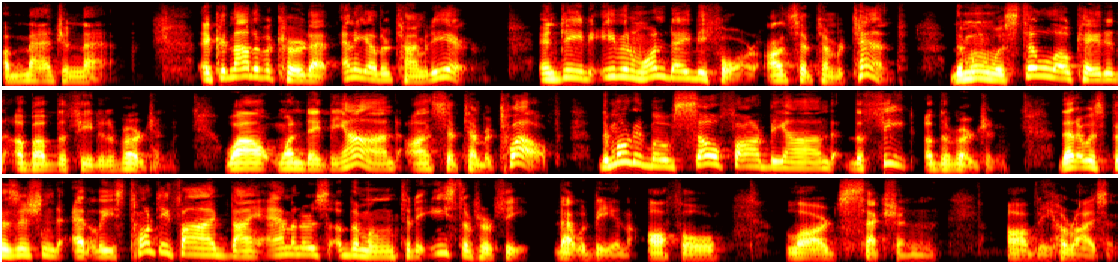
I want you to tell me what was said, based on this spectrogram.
Imagine that. It could not have occurred at any other time of the year. Indeed, even one day before, on September 10th, the moon was still located above the feet of the Virgin, while one day beyond, on September 12th, the moon had moved so far beyond the feet of the Virgin that it was positioned at least 25 diameters of the moon to the east of her feet. That would be an awful large section of the horizon.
